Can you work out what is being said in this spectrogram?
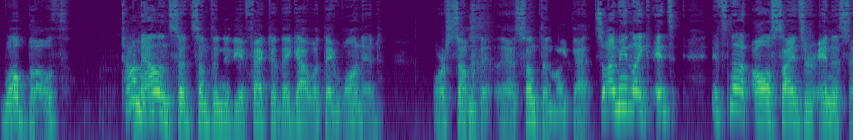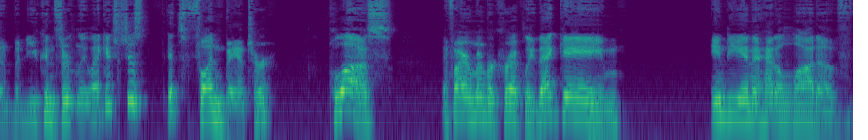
Well, both. Tom Allen said something to the effect of they got what they wanted, or something, uh, something like that. So I mean, like it's it's not all sides are innocent, but you can certainly like it's just it's fun banter. Plus, if I remember correctly, that game, Indiana had a lot of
